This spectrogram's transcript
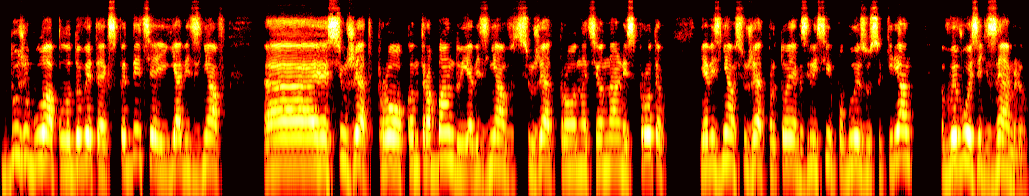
дуже була плодовита експедиція, і я відзняв е, сюжет про контрабанду, я відзняв сюжет про національний спротив, я відзняв сюжет про те, як з лісів поблизу Сокирян вивозять землю,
